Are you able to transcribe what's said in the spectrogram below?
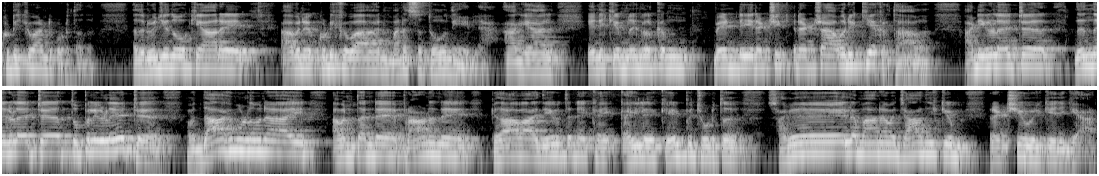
കുടിക്കുവാൻ കൊടുത്തത്. അത് രുചി നോക്കിയാറെ അവന് കുടിക്കുവാൻ മനസ്സ് തോന്നിയില്ല. ആകയാൽ എനിക്കും നിങ്ങൾക്കും വേണ്ടി രക്ഷി രക്ഷ ഒരുക്കിയ കർത്താവ്. അടികളേറ്റ് നിന്നുകളേറ്റ് തുപ്പലുകളേറ്റ് അവൻ ദാഹമുള്ളവനായി അവൻ തന്റെ പ്രാണനെ പിതാവായ ദൈവത്തിന്റെ കൈ കയ്യിലേക്ക് ഏൽപ്പിച്ചു കൊടുത്ത് സകല മാനവ ജാതിക്കും രക്ഷ ഒരുക്കിയിരിക്കുകയാണ്.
